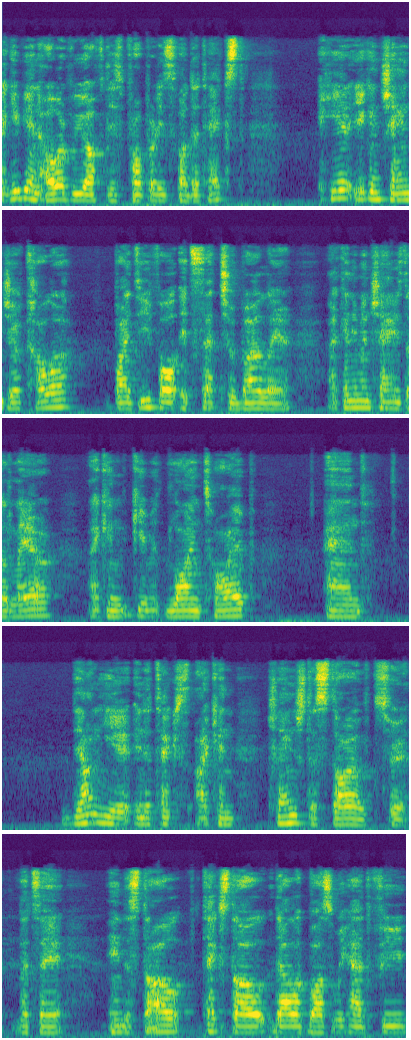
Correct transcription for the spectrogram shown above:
I give you an overview of these properties for the text. Here you can change your color. By default, it's set to ByLayer. I can even change the layer. I can give it line type and down here in the text I can change the style to let's say in the style text style dialog box we had few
